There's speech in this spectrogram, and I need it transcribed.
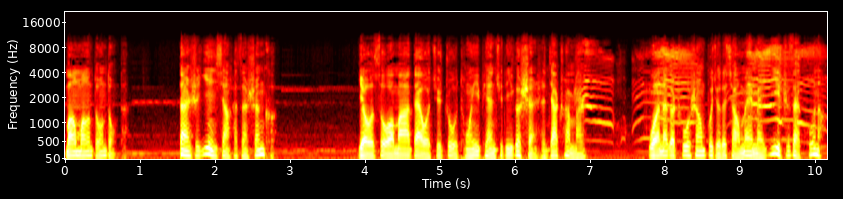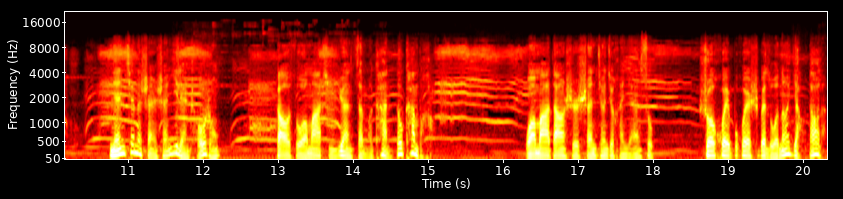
懵懵懂懂的，但是印象还算深刻。有次我妈带我去住同一片区的一个婶婶家串门。我那个出生不久的小妹妹一直在哭闹，年轻的婶婶一脸愁容，告诉我妈去医院怎么看都看不好。我妈当时神情就很严肃，说会不会是被裸能咬到了？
